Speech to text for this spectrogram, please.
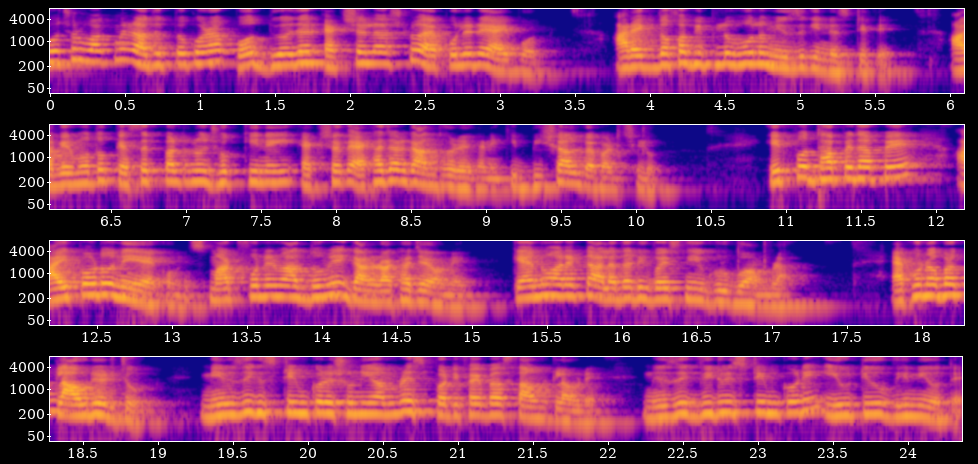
বছর ওয়াকম্যান রাজত্ব করার পর দু সালে আসলো অ্যাপলের আইপড আর এক দফা বিপ্লব হলো মিউজিক ইন্ডাস্ট্রিতে আগের মতো ক্যাসেট পাল্টানো ঝক্কি নেই, একসাথে এক হাজার গান ধরে এখানে, কি বিশাল ব্যাপার ছিল। এরপর ধাপে ধাপে আইপডও নেই এখন স্মার্টফোনের মাধ্যমে গান রাখা যায় অনেক। কেন আর একটা আলাদা ডিভাইস নিয়ে ঘুরবো আমরা? এখন আবার ক্লাউডের যুগ। মিউজিক স্ট্রিম করে শুনি আমরা স্পটিফাই বা সাউন্ড ক্লাউডে মিউজিক ভিডিও স্ট্রিম করি ইউটিউব ভিমিওতে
